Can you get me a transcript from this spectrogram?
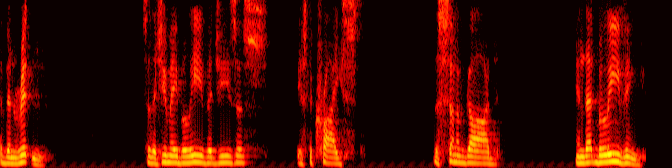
have been written so that you may believe that Jesus is the Christ, the Son of God, and that believing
